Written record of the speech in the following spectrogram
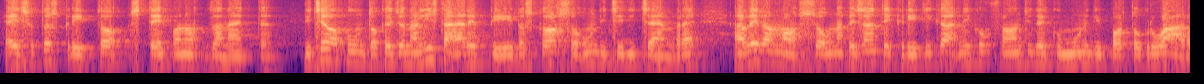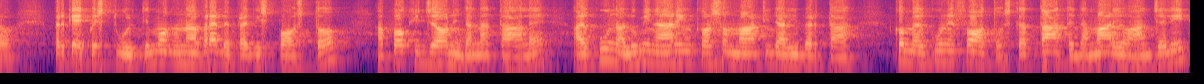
e il sottoscritto Stefano Zanet. Dicevo appunto che il giornalista RP lo scorso 11 dicembre aveva mosso una pesante critica nei confronti del comune di Portogruaro perché quest'ultimo non avrebbe predisposto a pochi giorni dal Natale alcuna luminaria in corso Marti della Libertà, come alcune foto scattate da Mario Angeli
